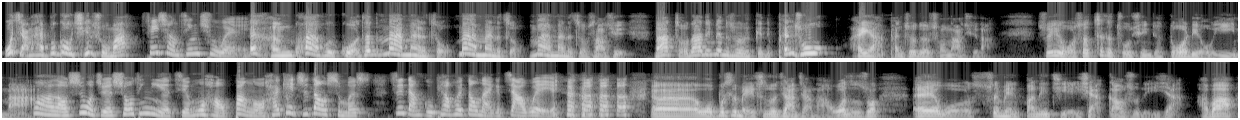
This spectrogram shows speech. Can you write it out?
我讲的还不够清楚吗？非常清楚哎，哎，很快会过，它慢慢的走，慢慢的走，慢慢的走上去，然后走到那边的时候给你喷出，哎呀，喷出就冲上去了。所以我说这个族群你就多留意嘛。哇，老师，我觉得收听你的节目好棒哦，还可以知道什么这档股票会到哪个价位。呃，我不是每次都这样讲的啊，我只是说，哎，我顺便帮你解一下，告诉你一下，好好不好？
